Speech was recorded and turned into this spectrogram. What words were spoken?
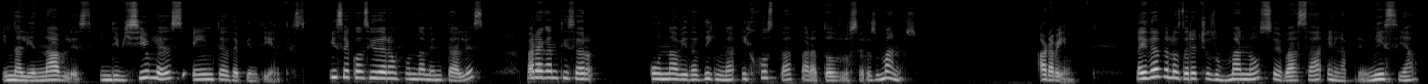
inalienables, indivisibles e interdependientes y se consideran fundamentales para garantizar una vida digna y justa para todos los seres humanos. Ahora bien, la idea de los derechos humanos se basa en la premisa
